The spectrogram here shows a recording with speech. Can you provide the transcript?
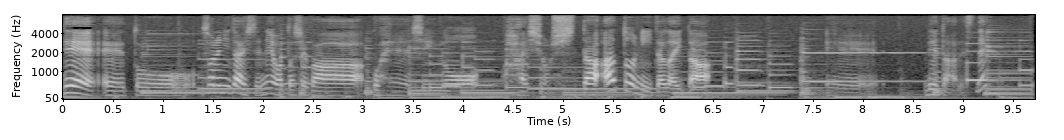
で、えーと、それに対してね私がご返信の配信をした後にいただいた、レターですね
